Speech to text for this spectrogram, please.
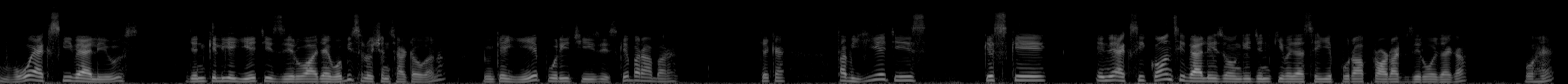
वो एक्स की वैल्यूज़ जिनके लिए ये चीज़ ज़ीरो आ जाए, वो भी सोल्यूशन सेट होगा ना, क्योंकि ये पूरी चीज़ इसके बराबर है। ठीक है? तो अब ये चीज़ किसके, इन एक्सी कौन सी वैल्यूज़ होंगी जिनकी वजह से ये पूरा प्रोडक्ट ज़ीरो हो जाएगा? वो हैं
